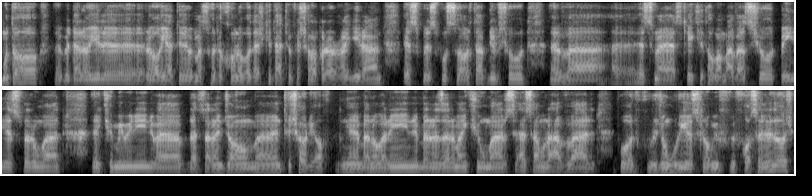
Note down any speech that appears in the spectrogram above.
منتها به دلایل رعایت مسئول خانوادهش که تحت فشار قرار نگیرند اسم اسم مستعار تبدیل شد و اسم اصلی کتابم عوض شد به این اسم در اومد که می‌بینین و در سرانجام انتشار یافت. بنابراین به نظر من کیومرس از همون اول با جمهوری اسلامی فاصله داشت.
